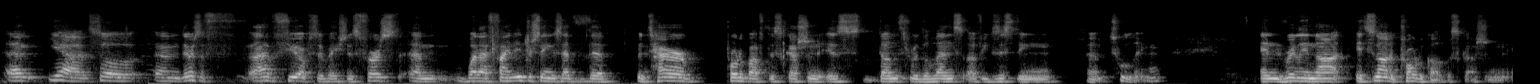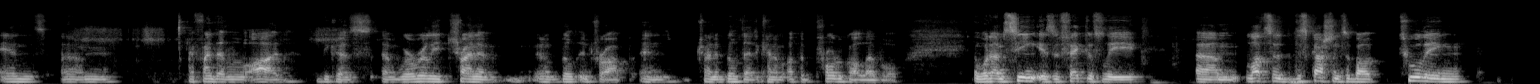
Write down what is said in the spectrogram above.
Um, yeah, so um, there's a f- I have a few observations. First, um, what I find interesting is that the entire protobuf discussion is done through the lens of existing um, tooling, and really not. It's not a protocol discussion, and um, I find that a little odd because uh, we're really trying to you know, build interop and trying to build that kind of at the protocol level. And what I'm seeing is effectively um, lots of discussions about tooling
